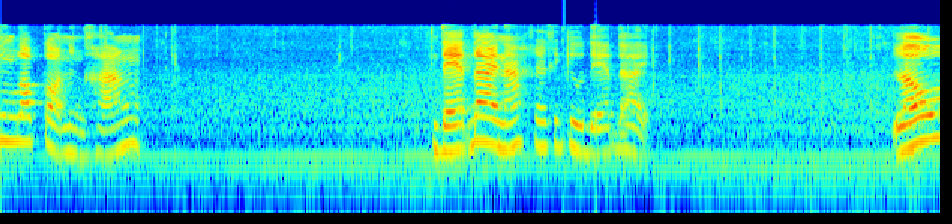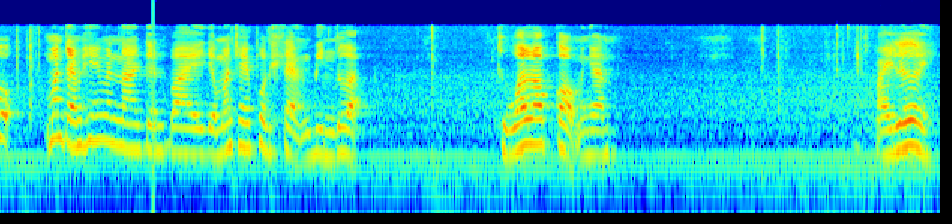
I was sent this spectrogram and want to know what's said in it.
วิ่งรอบเกาะหนึ่งครั้งเดดได้นะ ใช้สกิลเดดได้ แล้วมันจะไม่ให้มันนานเกินไป เดี๋ยวมันใช้ผลแสงบินด้วย ถือว่ารอบเกาะเหมือนกัน ไปเลย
